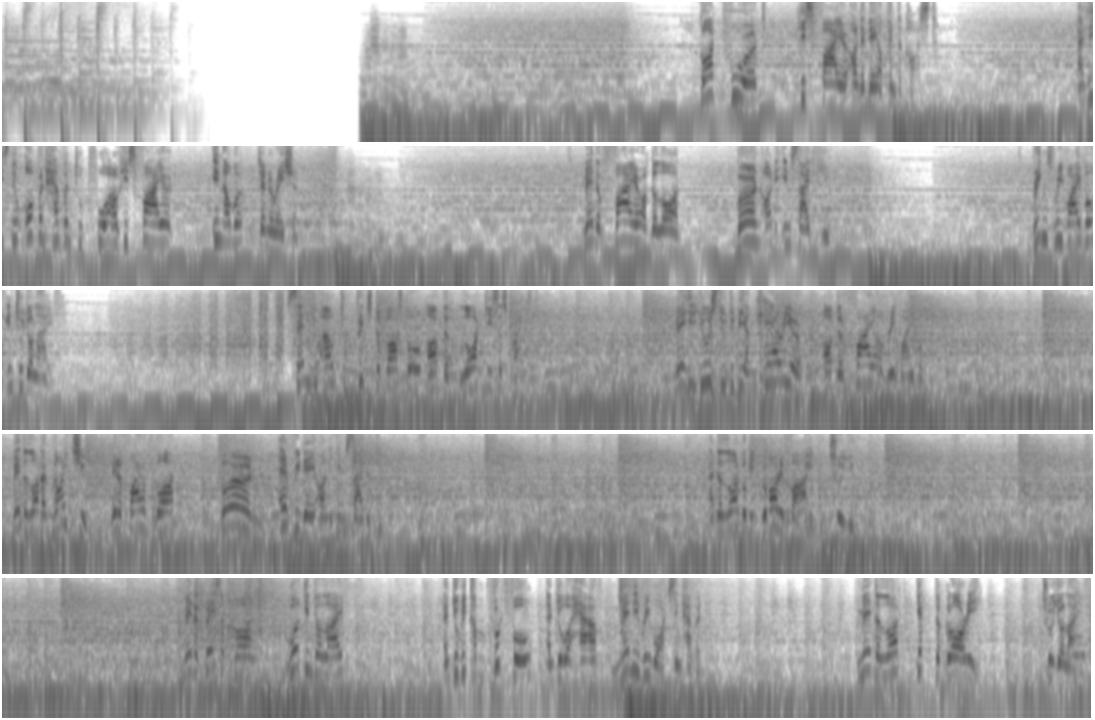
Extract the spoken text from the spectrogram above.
God poured his fire on the day of Pentecost. And he still opened heaven to pour out his fire in our generation. May the fire of the Lord burn on the inside of you. Brings revival into your life. Send you out to preach the gospel of the Lord Jesus Christ. May He use you to be a carrier of the fire of revival. May the Lord anoint you. May the fire of God burn every day on the inside of you. And the Lord will be glorified through you. May the grace of God work in your life and you become fruitful and you will have many rewards in heaven. May the Lord get the glory through your life.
